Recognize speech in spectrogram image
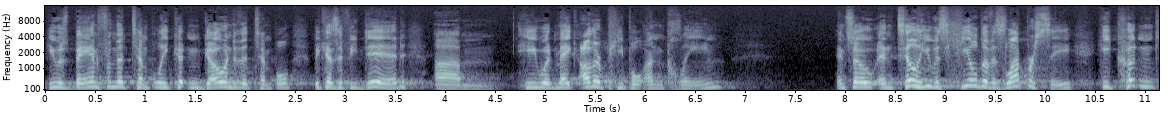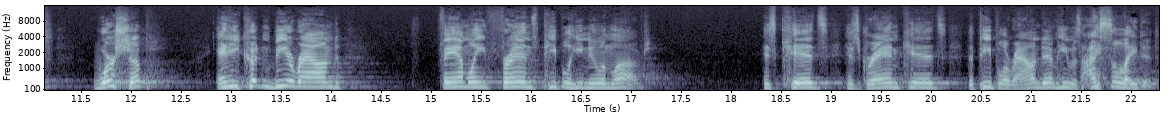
he was banned from the temple. He couldn't go into the temple because if he did, um, he would make other people unclean. And so, until he was healed of his leprosy, he couldn't worship and he couldn't be around family, friends, people he knew and loved. His kids, his grandkids, the people around him, he was isolated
